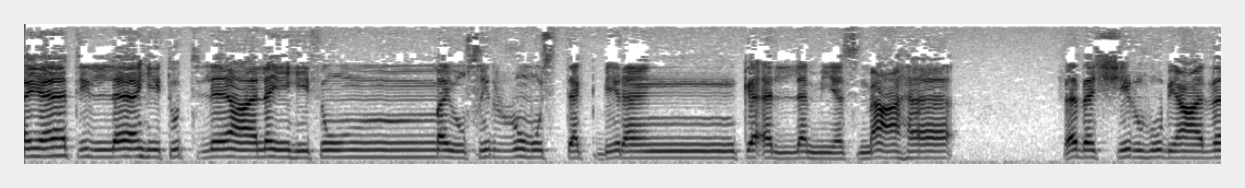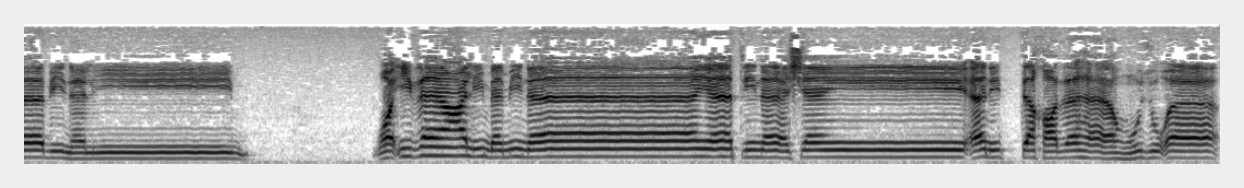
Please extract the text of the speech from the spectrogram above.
آيات الله تتلى عليه ثم يصر مستكبرا كأن لم يسمعها فبشره بعذاب أليم. وإذا علم من آياتنا شيئا اتخذها هزؤا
